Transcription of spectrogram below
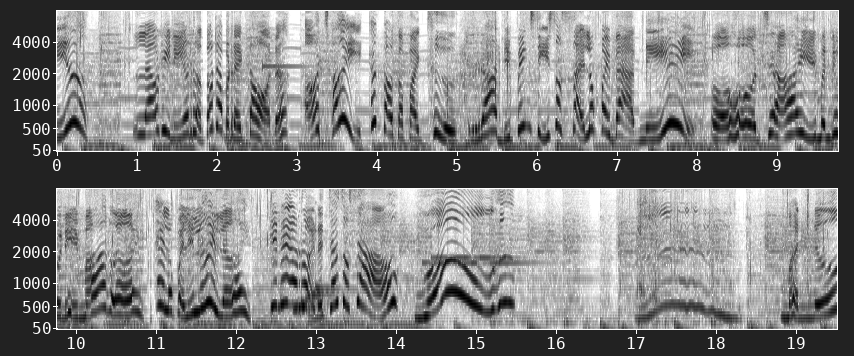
นี้ แล้วทีนี้เราต้องทำอะไรต่อนะอ๋อใช่ขั้นตอนต่อไปคือ ราดดิปปิ้งสีสดใสลงไปแบบนี้ โอ้โหใช่ มันดูดีมากเลยให้ลงไปเรื่อยๆเลย กินให้อร่อยนะจ้าสาวๆ ว้าวมมันนุ่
